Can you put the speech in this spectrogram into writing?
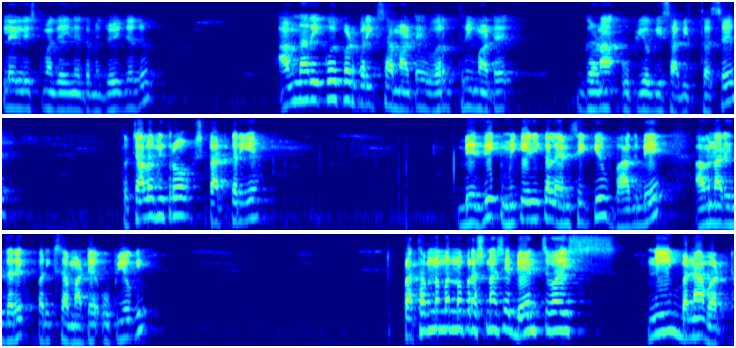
પ્લેલિસ્ટમાં જઈને તમે જોઈ જજો. આવનારી કોઈપણ પરીક્ષા માટે, વર્ગ થ્રી માટે ઘણા ઉપયોગી સાબિત થશે. તો ચાલો મિત્રો સ્ટાર્ટ કરીએ. બેઝિક મિકેનિકલ એમસીક્યુ ભાગ બે, આવનારી દરેક પરીક્ષા માટે ઉપયોગી. પ્રથમ નંબરનો પ્રશ્ન છે બેન્ચ વાઇઝની બનાવટ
